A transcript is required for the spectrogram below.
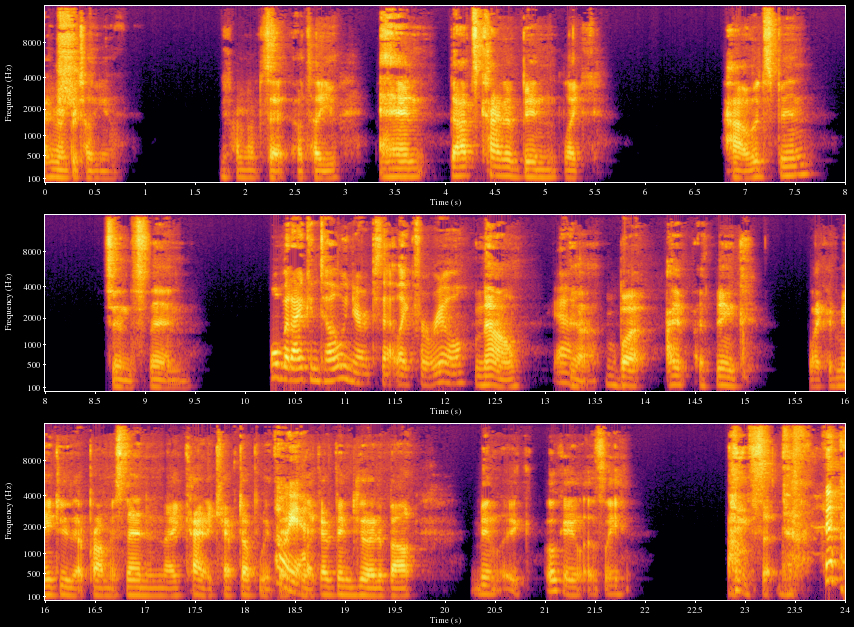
I remember telling you. If I'm upset, I'll tell you. And that's kind of been like how it's been since then. Well, but I can tell when you're upset, like for real. Now, Yeah. yeah. But I, I think like I made you that promise then and I kind of kept up with Oh, it. yeah. Like I've been good about being like, okay, Leslie, I'm upset now.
